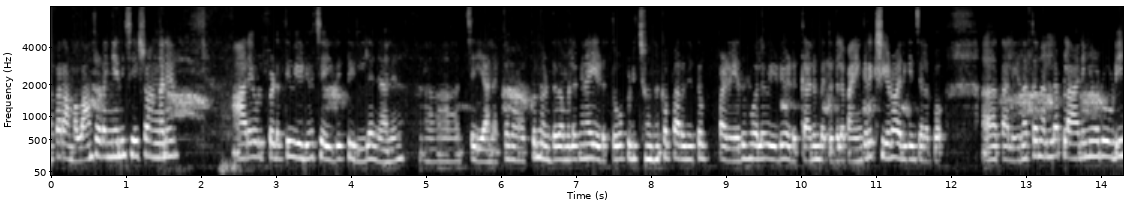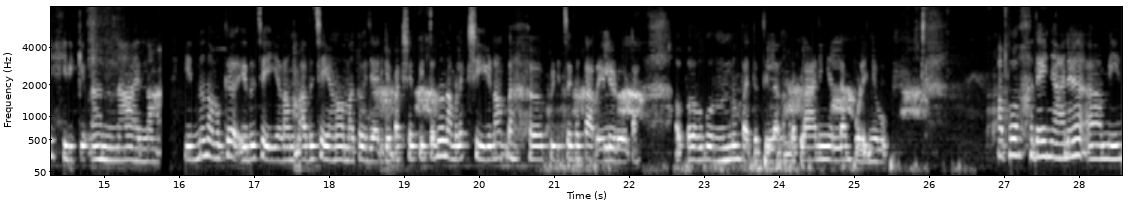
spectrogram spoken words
ഇപ്പോൾ റമദാൻ തുടങ്ങിയതിന് ശേഷം അങ്ങനെ ആരെ ഉൾപ്പെടുത്തി വീഡിയോ ചെയ്തിട്ടില്ല ഞാൻ ചെയ്യാനൊക്കെ നോക്കുന്നുണ്ട്. നമ്മളിങ്ങനെ എടുത്തോ പിടിച്ചോ എന്നൊക്കെ പറഞ്ഞിട്ട് പഴയതുപോലെ വീഡിയോ എടുക്കാനും പറ്റത്തില്ല. ഭയങ്കര ക്ഷീണമായിരിക്കും ചിലപ്പോൾ തലേന്നൊക്കെ നല്ല പ്ലാനിങ്ങോടുകൂടി ഇരിക്കും. എന്നാ എന്ന. ഇന്ന് നമുക്ക് ഇത് ചെയ്യണം അത് ചെയ്യണം എന്നൊക്കെ വിചാരിക്കും. പക്ഷേ പിറ്റേന്ന് നമ്മളെ ക്ഷീണം പിടിച്ചൊക്കെ തറയിലിടും കേട്ടോ. അപ്പോൾ നമുക്കൊന്നും പറ്റത്തില്ല. നമ്മുടെ പ്ലാനിങ് എല്ലാം പൊളിഞ്ഞു പോകും. അപ്പോൾ അതേ ഞാൻ മീൻ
